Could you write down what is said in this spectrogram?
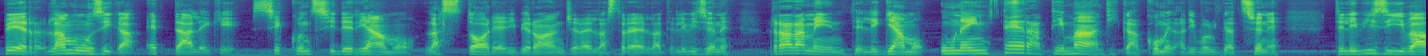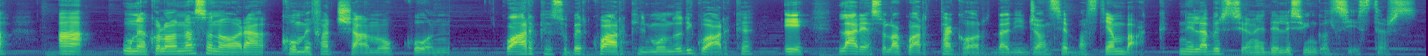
per la musica è tale che se consideriamo la storia di Piero Angela e la storia della televisione, raramente leghiamo una intera tematica come la divulgazione televisiva a una colonna sonora come facciamo con Quark, Super Quark, il mondo di Quark e l'aria sulla quarta corda di John Sebastian Bach nella versione delle Single Sisters.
